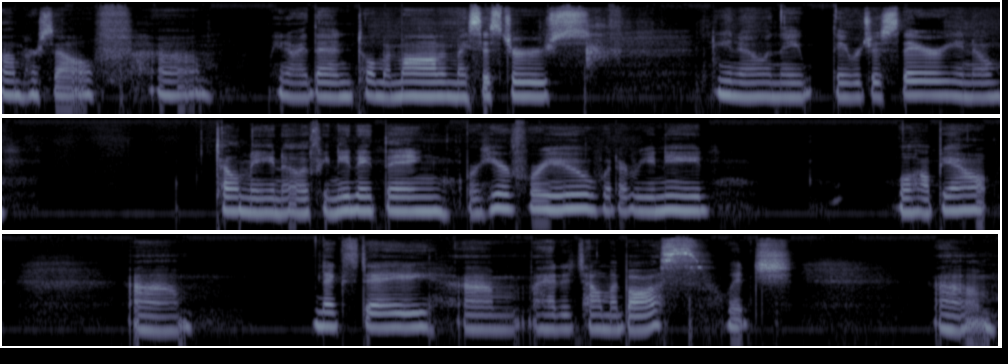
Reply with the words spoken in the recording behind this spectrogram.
um, herself. Um, you know, I then told my mom and my sisters, you know, and they, they were just there, you know, telling me, you know, if you need anything, we're here for you, whatever you need, we'll help you out. Um, next day, um, I had to tell my boss, which, um,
